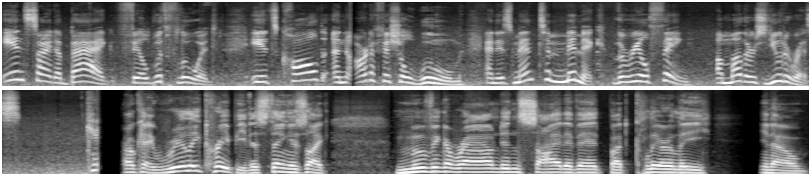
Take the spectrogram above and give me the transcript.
inside a bag filled with fluid. It's called an artificial womb and is meant to mimic the real thing, a mother's uterus. Can- okay, really creepy. This thing is like moving around inside of it, but clearly, you know,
